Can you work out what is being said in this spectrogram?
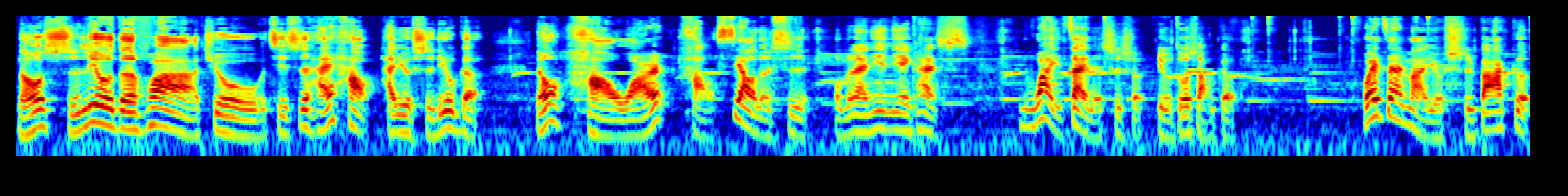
然后十六的话就其实还好，还有十六个。然后好玩好笑的是，我们来念念看，外在的是什有多少个？外在嘛有十八个，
